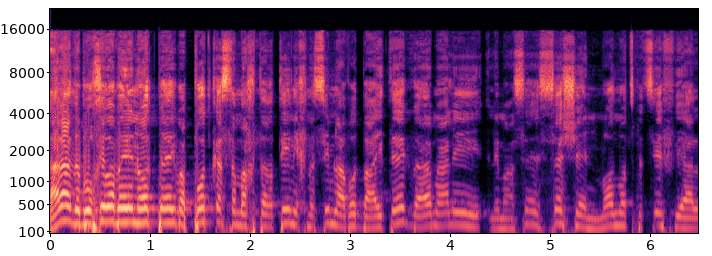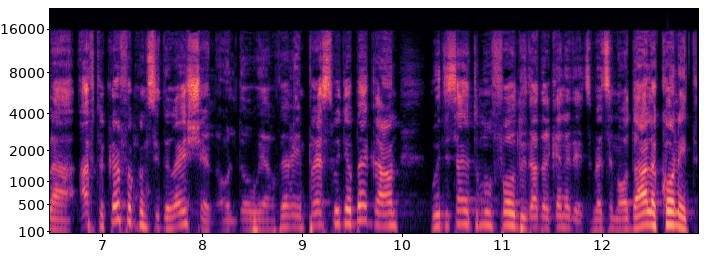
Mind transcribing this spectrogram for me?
אהלן וברוכים הבאים לעוד פרק בפודקאסט המחתרתי נכנסים לעבוד בהייטק והיום היה לי למעשה סשן מאוד מאוד ספציפי על ה-after careful consideration although we are very impressed with your background we decided to move forward with other candidates. בעצם ההודעה לקונית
